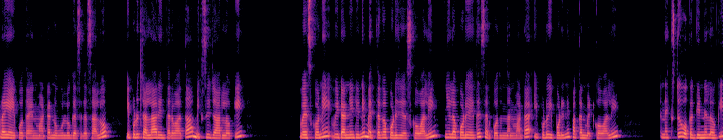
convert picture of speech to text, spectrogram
ఫ్రై అయిపోతాయి అన్నమాట నువ్వులు గసగసాలు. ఇప్పుడు చల్లారిన తర్వాత మిక్సీ జార్లోకి వేసుకొని వీటన్నింటిని మెత్తగా పొడి చేసుకోవాలి. ఇలా పొడి అయితే సరిపోతుందన్నమాట. ఇప్పుడు ఈ పొడిని పక్కన పెట్టుకోవాలి. నెక్స్ట్ ఒక గిన్నెలోకి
